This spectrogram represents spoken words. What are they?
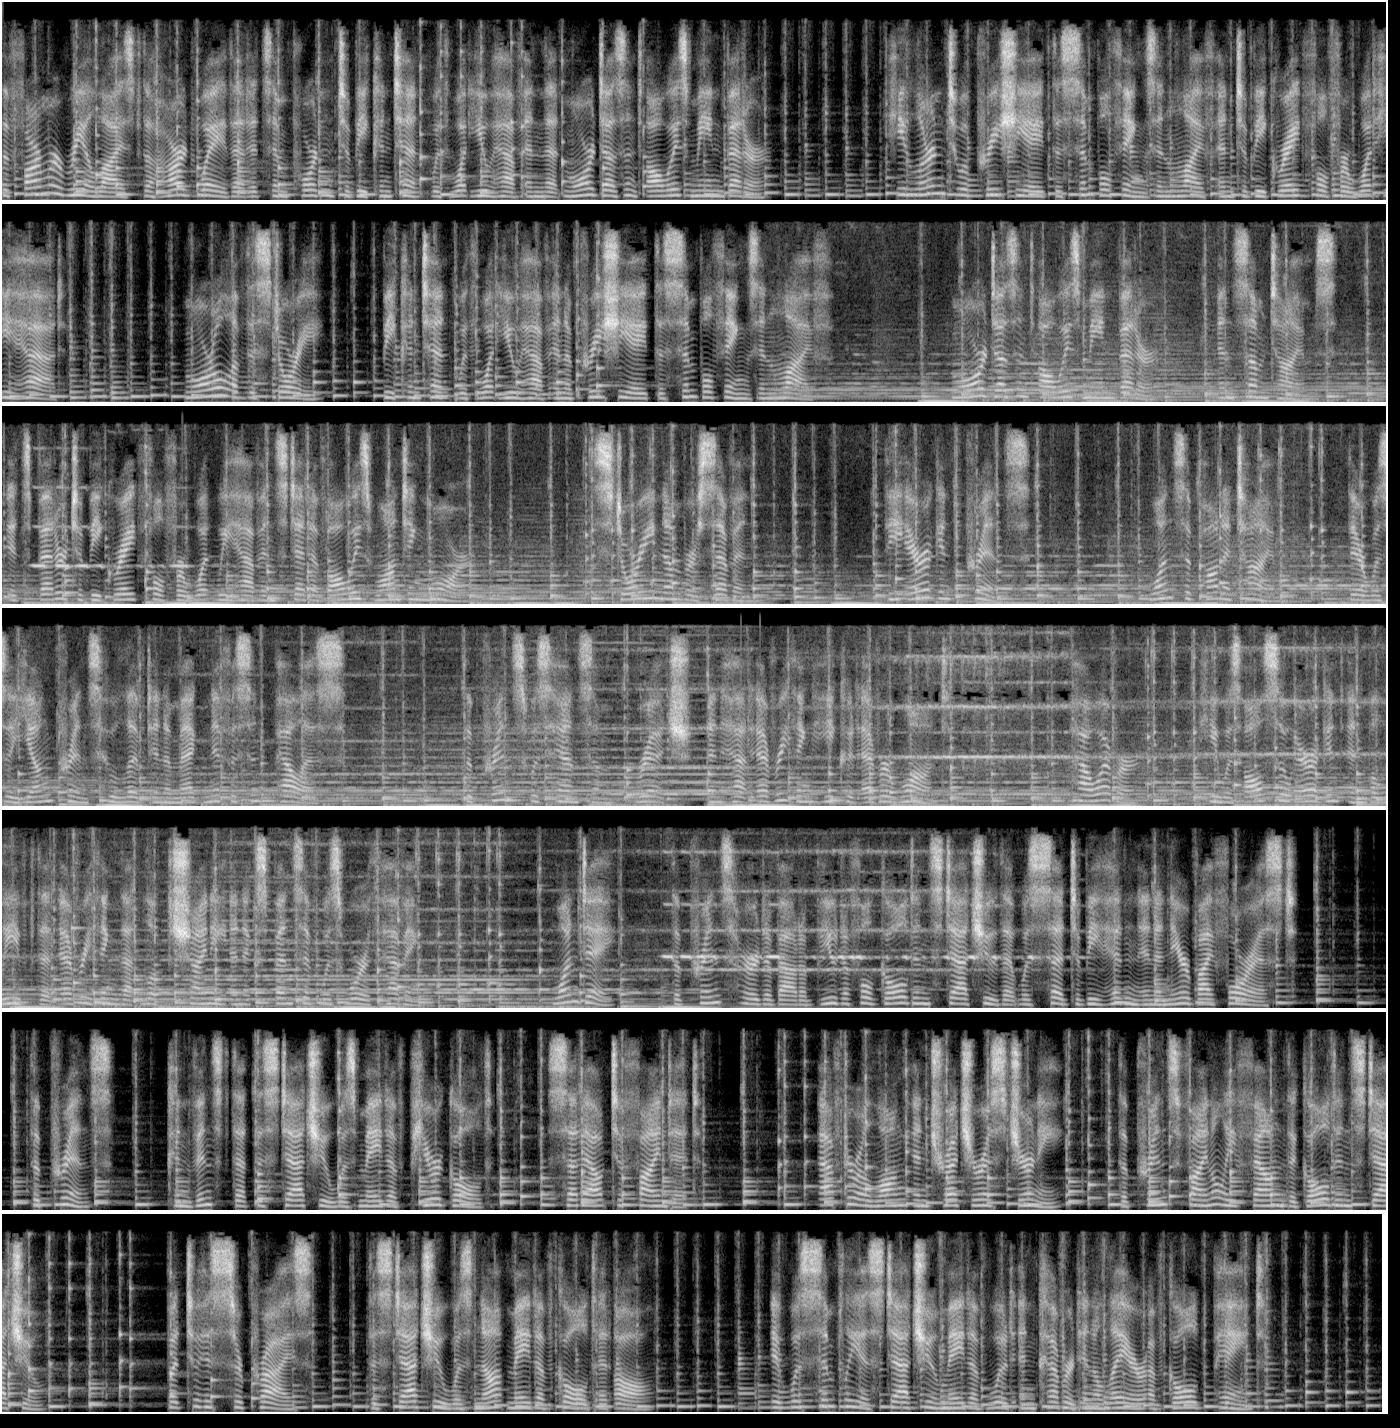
The farmer realized the hard way that it's important to be content with what you have and that more doesn't always mean better. He learned to appreciate the simple things in life and to be grateful for what he had. Moral of the story Be content with what you have and appreciate the simple things in life. More doesn't always mean better, and sometimes, it's better to be grateful for what we have instead of always wanting more. Story number 7 The Arrogant Prince Once upon a time, there was a young prince who lived in a magnificent palace. The prince was handsome, rich, and had everything he could ever want. However, he was also arrogant and believed that everything that looked shiny and expensive was worth having. One day, the prince heard about a beautiful golden statue that was said to be hidden in a nearby forest. The prince, convinced that the statue was made of pure gold, set out to find it. After a long and treacherous journey, the prince finally found the golden statue. But to his surprise, the statue was not made of gold at all. It was simply a statue made of wood and covered in a layer of gold paint.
